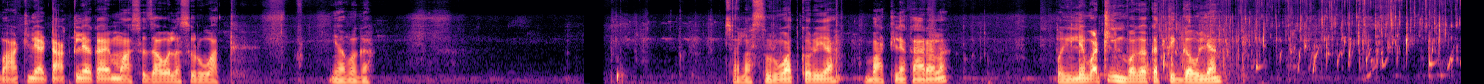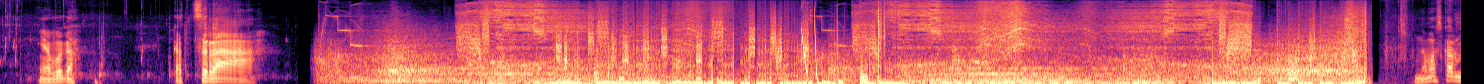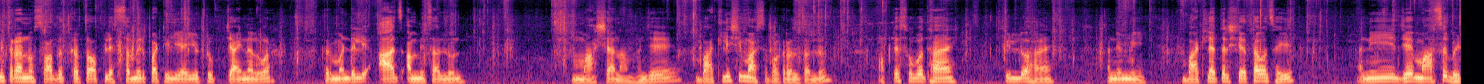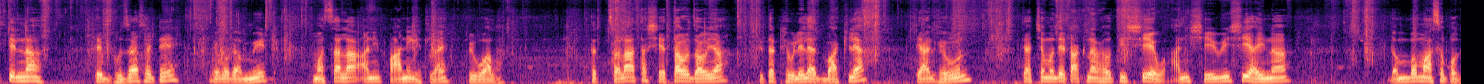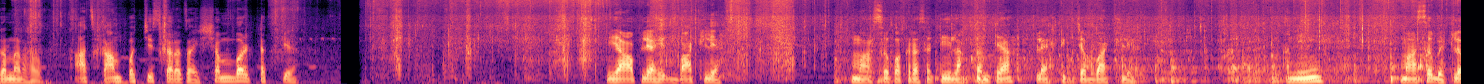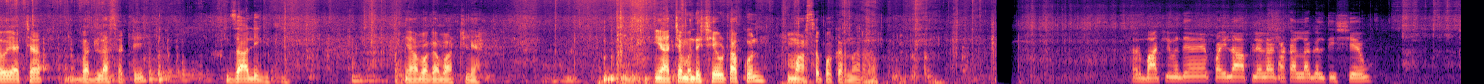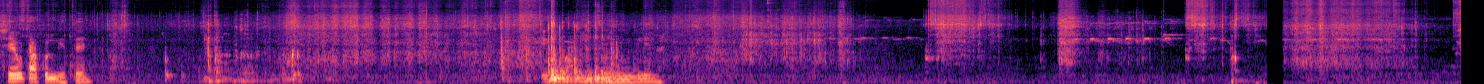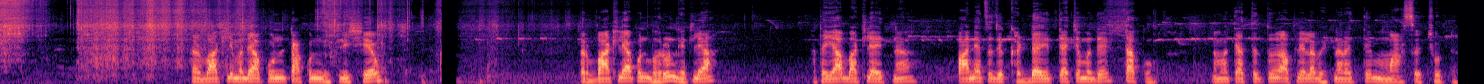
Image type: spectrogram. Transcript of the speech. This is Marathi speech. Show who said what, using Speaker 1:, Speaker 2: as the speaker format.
Speaker 1: बाटल्या टाकल्या काय मासं जावायला सुरुवात. या बघा. चला सुरुवात करूया बाटल्या काराला. पहिले बाटलीन बघा कत्ती गवल्यान. या बघा. कचरा. नमस्कार मित्रांनो स्वागत करतो आपल्या समीर पाटील या यूट्यूब चॅनलवर तर मंडळी आज आम्ही चालून माशांना म्हणजे बाटलीशी मासे पकडायला चाललो आपल्यासोबत आहे पिल्लो आहे आणि मी. बाटल्या तर शेतावरच आहे. आणि जे मासं भेटतील ना ते भुजासाठी हे बघा मीठ मसाला आणि पाणी घेतलं आहे पिवाला. तर चला आता शेतावर जाऊया. तिथं ठेवलेल्या आहेत बाटल्या त्या घेऊन त्याच्यामध्ये टाकणार आहोत ती शेव. आणि शेवीशी आहे ना दंब मासं पकडणार आहोत. आज काम पच्चीस करायचं आहे शंभर टक्के. या आपल्या आहेत बाटल्या. मासं पकडासाठी लागतात त्या प्लॅस्टिकच्या बाटल्या. आणि मासं भेटल्यावर याच्यात बदलासाठी जाली घेतली. या बघा बाटल्या. याच्यामध्ये शेव टाकून मासं पकडणार आहोत. तर बाटलीमध्ये पहिला आपल्याला टाकायला लागेल ती शेव. शेव टाकून घेते. एक वाटी निघली ना. तर बाटलीमध्ये आपण टाकून घेतली शेव. तर बाटल्या आपण भरून घेतल्या. आता या बाटल्या आहेत ना पाण्याचं जे खड्डं आहे त्याच्यामध्ये टाकू. मग त्यातून आपल्याला भेटणार आहेत ते मासं छोटं.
